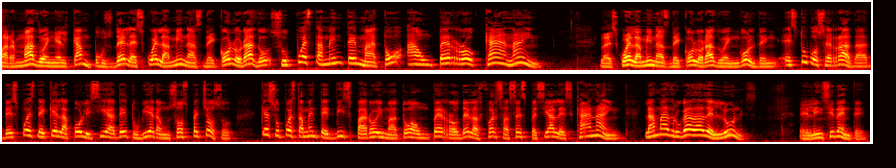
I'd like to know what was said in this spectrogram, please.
armado en el campus de la Escuela Minas de Colorado supuestamente mató a un perro canine. La Escuela Minas de Colorado en Golden estuvo cerrada después de que la policía detuviera a un sospechoso que supuestamente disparó y mató a un perro de las Fuerzas Especiales Canine la madrugada del lunes. El incidente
